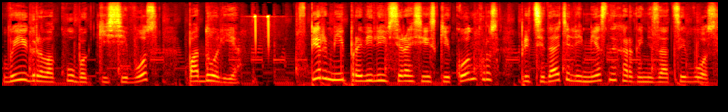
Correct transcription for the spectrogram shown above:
выиграла Кубок Кисивоз «Подолье». В Перми провели всероссийский конкурс председателей местных организаций ВОЗ.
